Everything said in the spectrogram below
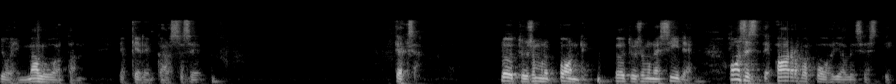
joihin mä luotan ja kenen kanssa se, tiedätkö, löytyy semmoinen bondi, löytyy semmoinen side. On se sitten arvopohjallisesti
